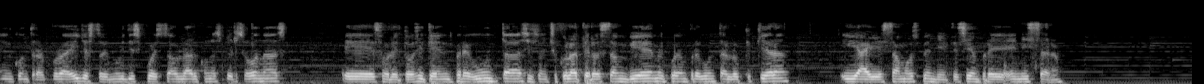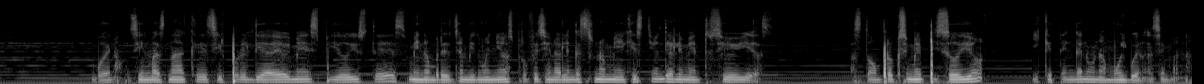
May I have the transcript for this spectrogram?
encontrar por ahí. Yo estoy muy dispuesto a hablar con las personas, eh, sobre todo si tienen preguntas, si son chocolateros también, me pueden preguntar lo que quieran. Y ahí estamos pendientes siempre en Instagram. Bueno, sin más nada que decir por el día de hoy, me despido de ustedes. Mi nombre es Yamil Muñoz, profesional en gastronomía y gestión de alimentos y bebidas. Hasta un próximo episodio y que tengan una muy buena semana.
